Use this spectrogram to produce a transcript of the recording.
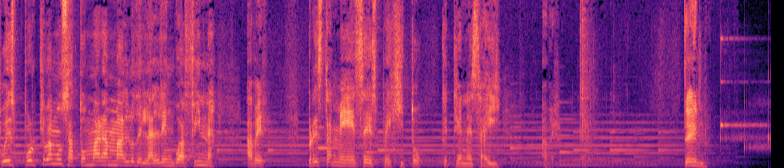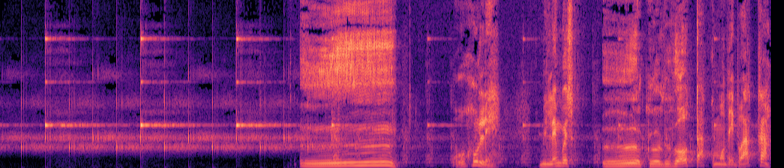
Pues, ¿por qué vamos a tomar a mal lo de la lengua fina? A ver, préstame ese espejito que tienes ahí. A ver. Ten. ¡Újule! Mi lengua es uh, gordota, como de vaca.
